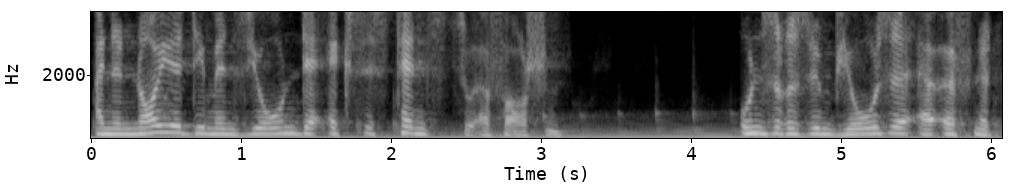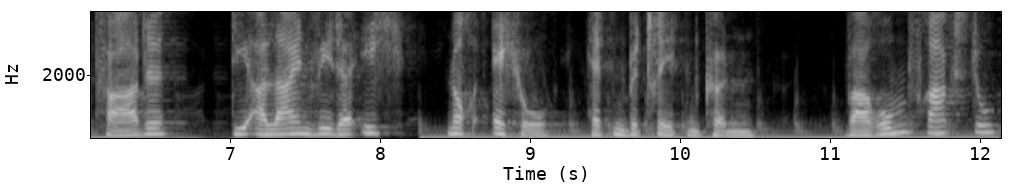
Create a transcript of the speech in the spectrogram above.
eine neue Dimension der Existenz zu erforschen. Unsere Symbiose eröffnet Pfade, die allein weder ich noch Echo hätten betreten können. Warum, fragst du?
